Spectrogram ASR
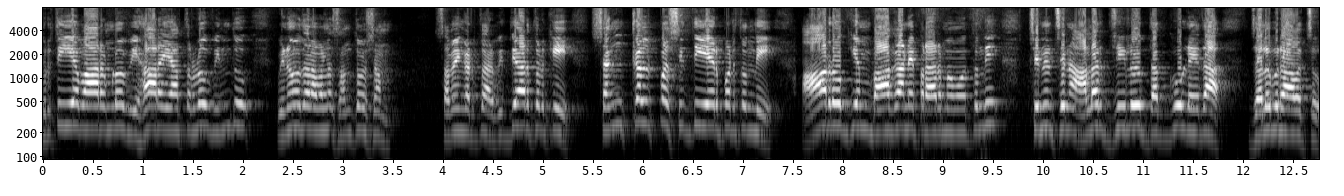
తృతీయ వారంలో విహారయాత్రలు విందు వినోదాల వలన సంతోషం. సమయం గడుపుతారు విద్యార్థులకి సంకల్ప సిద్ధి ఏర్పడుతుంది. ఆరోగ్యం బాగానే ప్రారంభమవుతుంది. చిన్న చిన్న అలర్జీలు దగ్గు లేదా జలుబు రావచ్చు.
